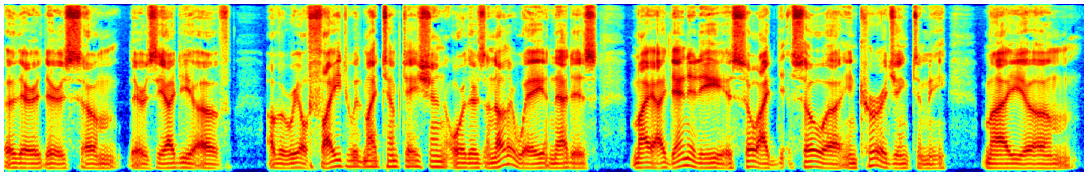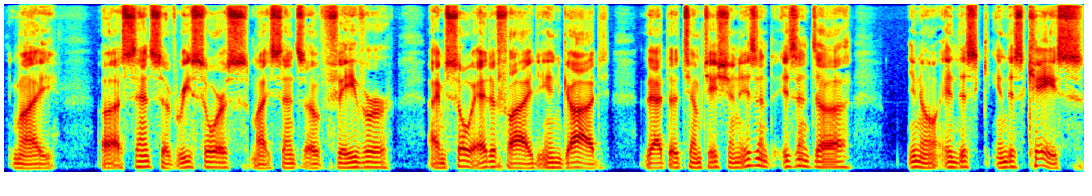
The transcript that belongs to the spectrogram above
Uh, there, there's, um, there's the idea of, of a real fight with my temptation, or there's another way, and that is my identity is so so uh, encouraging to me. My um, my uh, sense of resource, my sense of favor. I'm so edified in God that the temptation isn't isn't uh, you know in this in this case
